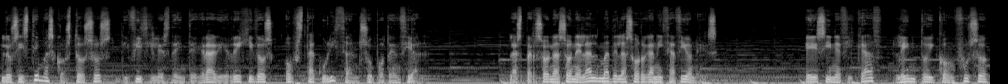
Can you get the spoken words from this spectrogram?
Los sistemas costosos, difíciles de integrar y rígidos obstaculizan su potencial. Las personas son el alma de las organizaciones. Es ineficaz, lento y confuso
